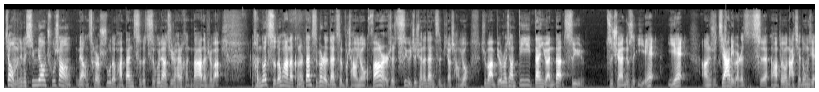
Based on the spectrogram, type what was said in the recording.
像我们这个新标初上两册书的话，单词的词汇量其实还是很大的，是吧？很多词的话呢，可能单词辈的单词不常用，反而是词语之权的单词比较常用，是吧？比如说像第一单元的词语之权就是也也啊，就是家里边的词啊都有哪些东西？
